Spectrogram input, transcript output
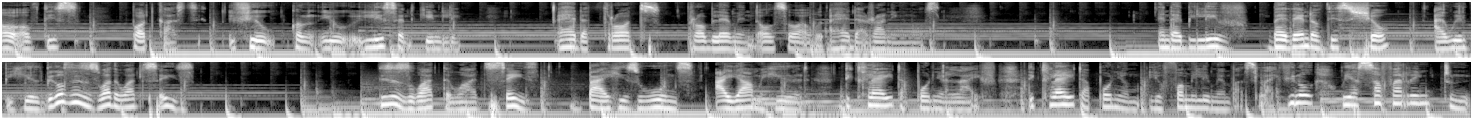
or of this podcast if you you listen keenly i had a throat problem and also I, w- I had a running nose and i believe by the end of this show i will be healed because this is what the word says this is what the word says by his wounds I am healed. Declare it upon your life. Declare it upon your, your family member's life. You know, we are suffering to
